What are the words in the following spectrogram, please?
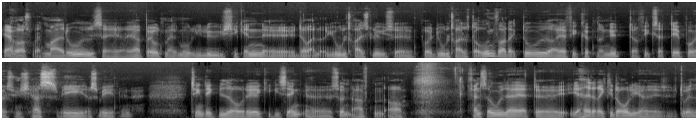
Jeg har også været meget ude, så jeg, jeg har bøvlet med alt muligt lys igen. Øh, der var noget juletræslys øh, på et juletræ, der står udenfor, der ikke derude, og jeg fik købt noget nyt, og fik sat det på. Jeg synes, jeg har svedt og svedt, Jeg øh, tænkte ikke videre over det. Jeg gik i seng øh, søndag aften, og fandt så ud af, at øh, jeg havde det rigtig dårligt. Jeg, øh, du ved,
